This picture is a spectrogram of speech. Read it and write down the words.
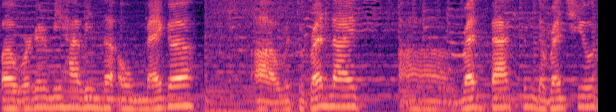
but we're gonna be having the Omega uh, with the red lights, uh, red back bling, the red shield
